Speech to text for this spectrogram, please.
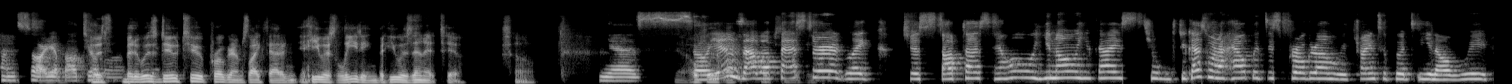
I'm sorry about your, it was, but it was due to programs like that. And he was leading, but he was in it too. So Yes. Yeah, so yes, our pastor like just stopped us. Oh, you know, you guys, you, you guys want to help with this program? We're trying to put, you know, we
